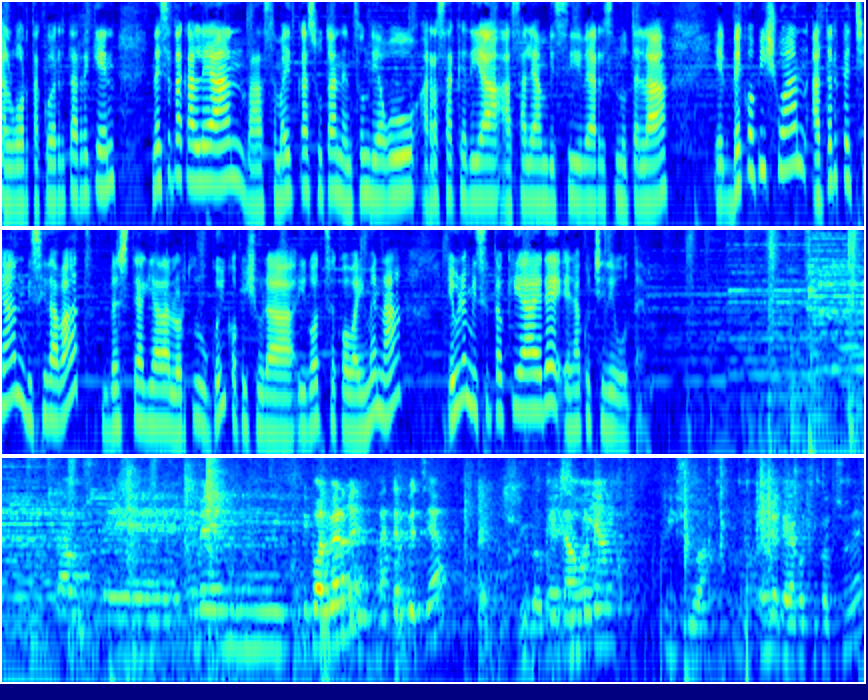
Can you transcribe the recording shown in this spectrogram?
algortako herritarrekin, naiz eta kalean, ba, zenbait kasutan entzun diegu arrazakeria azalean bizi behar izan dutela, e, beko pixuan, aterpetxean bizi da bat, besteak jada lortu du goiko pixura igotzeko baimena, euren bizitokia ere erakutsi digute. Gauz, e, hemen tipo alberge, aterpetzea, eta goian pisua. Eurek erakutziko txue.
